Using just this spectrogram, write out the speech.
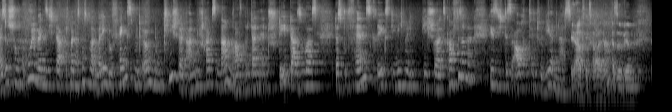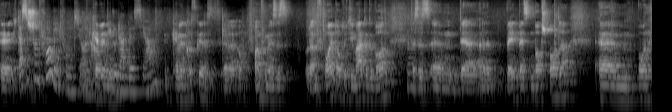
Also es ist schon cool, wenn sich da, ich meine, das muss man überlegen, du fängst mit irgendeinem T-Shirt an, du schreibst einen Namen drauf und dann entsteht da sowas, dass du Fans kriegst, die nicht nur die, die Shirts kaufen, sondern die sich das auch tätowieren lassen. Ja, total. Ja? Also wir, äh, das ist schon Vorbildfunktion, Kevin, auch, die du da bist, ja. Kevin Kuske, das ist äh, auch ein Freund von mir, das ist, oder ein Freund auch durch die Marke geworden. Mhm. Das ist ähm, der, einer der weltbesten Bobsportler. Ähm, und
